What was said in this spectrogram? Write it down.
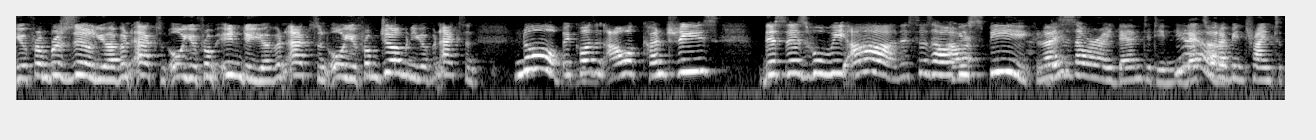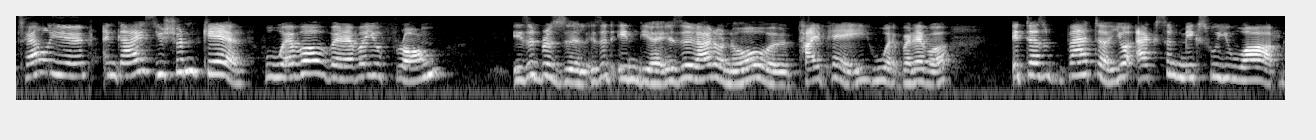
you're from brazil you have an accent. Oh you're from india you have an accent. Oh you're from germany you have an accent. No because in our countries this is who we are. This is how our, we speak right? this is our identity. Yeah. that's what i've been trying to tell you. And guys you shouldn't care. Whoever wherever you're from is it brazil? Is it india? Is it i don't know uh, taipei whoever whatever it doesn't matter. Your accent makes who you are.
